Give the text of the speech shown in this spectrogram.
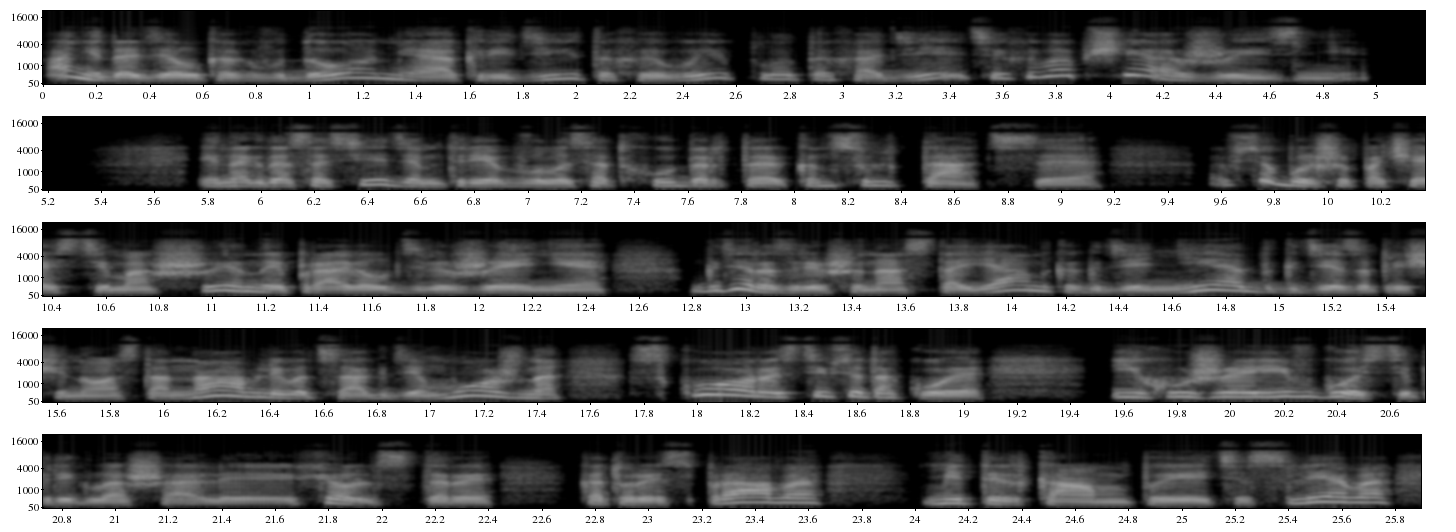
О недоделках в доме, о кредитах и выплатах, о детях и вообще о жизни. Иногда соседям требовалась от Хуберта консультация, все больше по части машины правил движения, где разрешена стоянка, где нет, где запрещено останавливаться, а где можно, скорость и все такое. Их уже и в гости приглашали, хёльстеры, которые справа, Миттелькампы эти слева —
